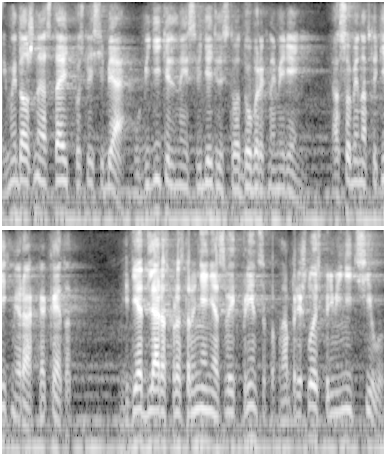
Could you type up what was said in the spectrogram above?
и мы должны оставить после себя убедительные свидетельства добрых намерений, особенно в таких мирах, как этот, где для распространения своих принципов нам пришлось применить силу.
